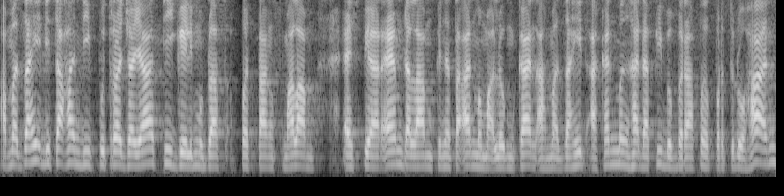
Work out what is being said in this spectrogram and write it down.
Ahmad Zahid ditahan di Putrajaya 3.15 petang semalam. SPRM dalam kenyataan memaklumkan Ahmad Zahid akan menghadapi beberapa pertuduhan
